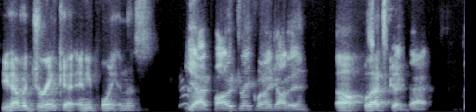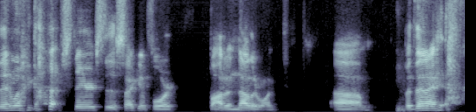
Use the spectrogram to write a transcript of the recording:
Do you have a drink at any point in this? Yeah, I bought a drink when I got in. Oh, well, that's like good. that. Then when I got upstairs to the second floor, bought another one. Um, but then I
